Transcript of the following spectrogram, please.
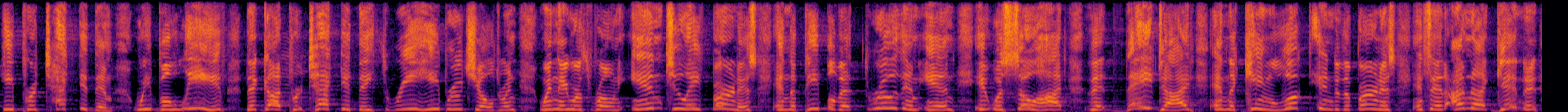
He protected them. We believe that God protected the three Hebrew children when they were thrown into a furnace, and the people that threw them in, it was so hot that they died. And the king looked into the furnace and said, I'm not getting it.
